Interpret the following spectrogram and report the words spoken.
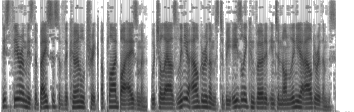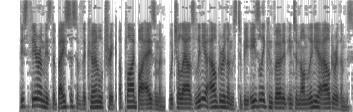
This theorem is the basis of the kernel trick applied by Aizerman, which allows linear algorithms to be easily converted into nonlinear algorithms. This theorem is the basis of the kernel trick applied by Aizerman, which allows linear algorithms to be easily converted into nonlinear algorithms.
